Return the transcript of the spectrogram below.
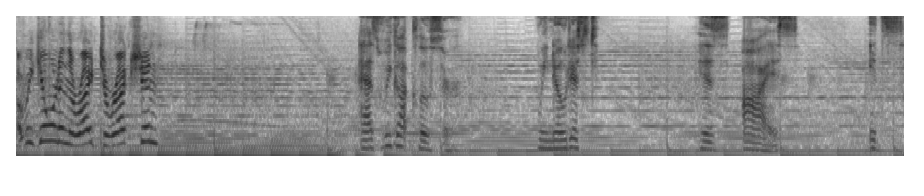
Are we going in the right direction? As we got closer, we noticed his eyes. It's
